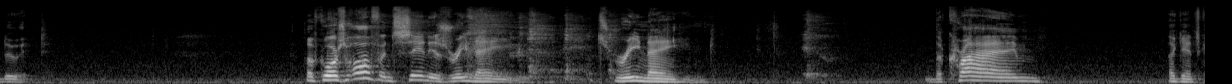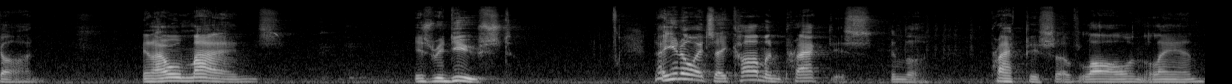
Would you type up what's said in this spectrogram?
do it. Of course, often sin is renamed. It's renamed. The crime against God in our own minds is reduced. Now, you know, it's a common practice in the practice of law in the land,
